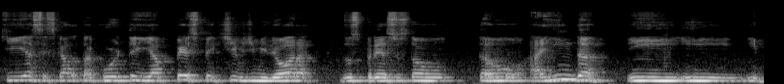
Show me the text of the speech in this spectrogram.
que essa escala está curta e a perspectiva de melhora dos preços estão tão ainda em, em,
